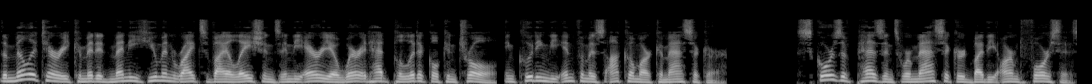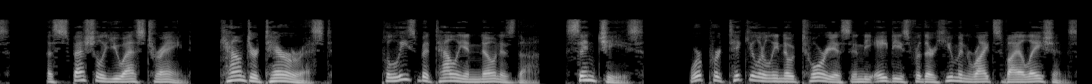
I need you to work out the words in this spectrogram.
The military committed many human rights violations in the area where it had political control, including the infamous Accomarca massacre. Scores of peasants were massacred by the armed forces. A special U.S.-trained, counter-terrorist police battalion known as the Sinchis were particularly notorious in the 80s for their human rights violations.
